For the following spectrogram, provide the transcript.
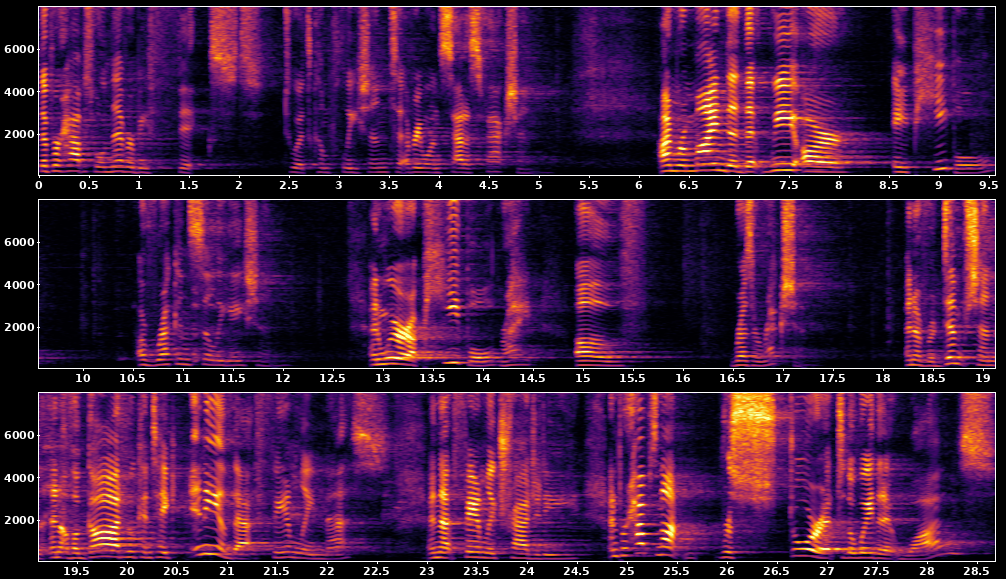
that perhaps will never be fixed to its completion, to everyone's satisfaction. I'm reminded that we are a people of reconciliation. And we're a people, right, of resurrection and of redemption and of a God who can take any of that family mess and that family tragedy, and perhaps not restore it to the way that it was,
